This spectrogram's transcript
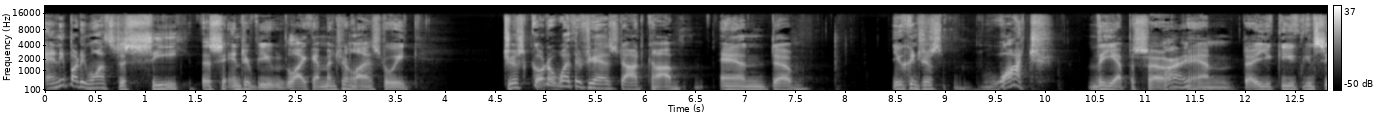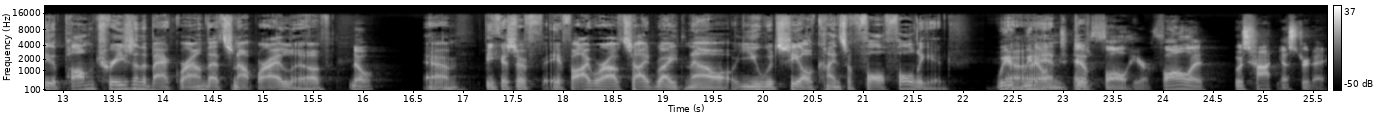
anybody wants to see this interview, like I mentioned last week, just go to weatherjazz.com and um, you can just watch the episode, right. and uh, you you can see the palm trees in the background. That's not where I live. no, Um, because if if I were outside right now, you would see all kinds of fall foliage. we, Uh, we don't have just- fall here. Fall it was hot yesterday.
